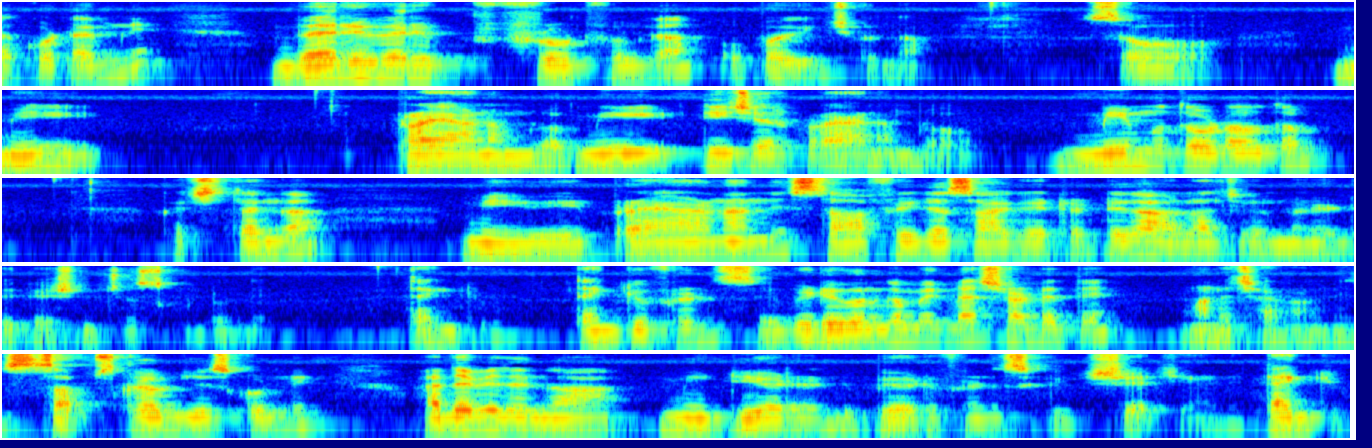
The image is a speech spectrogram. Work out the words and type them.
తక్కువ టైంని వెరీ వెరీ ఫ్రూట్ఫుల్గా ఉపయోగించుకుందాం. సో మీ ప్రయాణంలో మీ టీచర్ ప్రయాణంలో మేము తోడవుతాం. ఖచ్చితంగా మీ ప్రయాణాన్ని సాఫీగా సాగేటట్టుగా అలాజికల్ మ్యాన్ ఎడ్యుకేషన్ చూసుకుంటుంది. Thank you thank you friends video కనుక మీకు నచ్చినట్టయితే మన ఛానల్ని సబ్స్క్రైబ్ చేసుకోండి. అదేవిధంగా మీ డియర్ అండ్ బియర్డ్ ఫ్రెండ్స్కి షేర్ చేయండి. Thank you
